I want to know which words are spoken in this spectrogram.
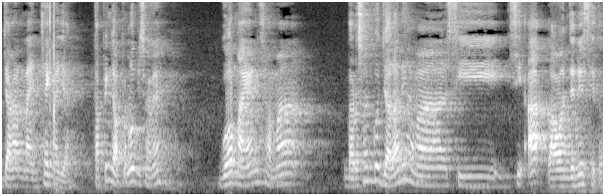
jangan lenceng aja tapi nggak perlu misalnya gue main sama barusan gue jalan nih sama si si A lawan jenis gitu.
